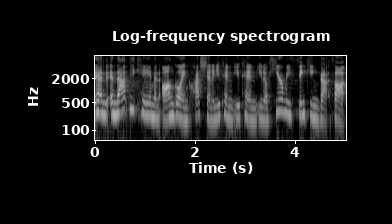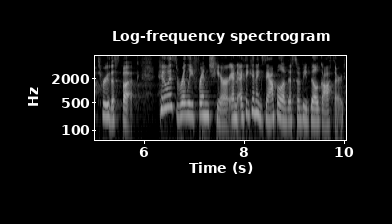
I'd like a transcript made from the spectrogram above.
and and that became an ongoing question. And you can you can you know hear me thinking that thought through this book who is really fringe here? And I think an example of this would be Bill Gothard.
